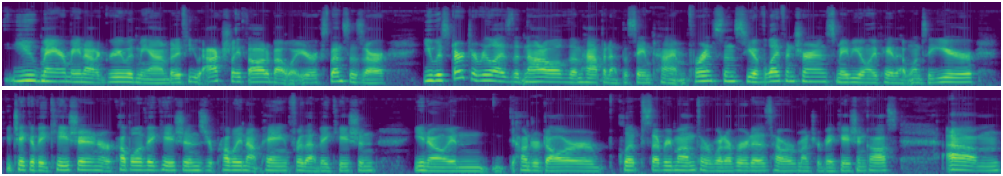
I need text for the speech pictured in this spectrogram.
you may or may not agree with me on, but if you actually thought about what your expenses are, you would start to realize that not all of them happen at the same time. For instance, you have life insurance, maybe you only pay that once a year. You take a vacation or a couple of vacations, you're probably not paying for that vacation, you know, in $100 clips every month or whatever it is, however much your vacation costs. Um,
